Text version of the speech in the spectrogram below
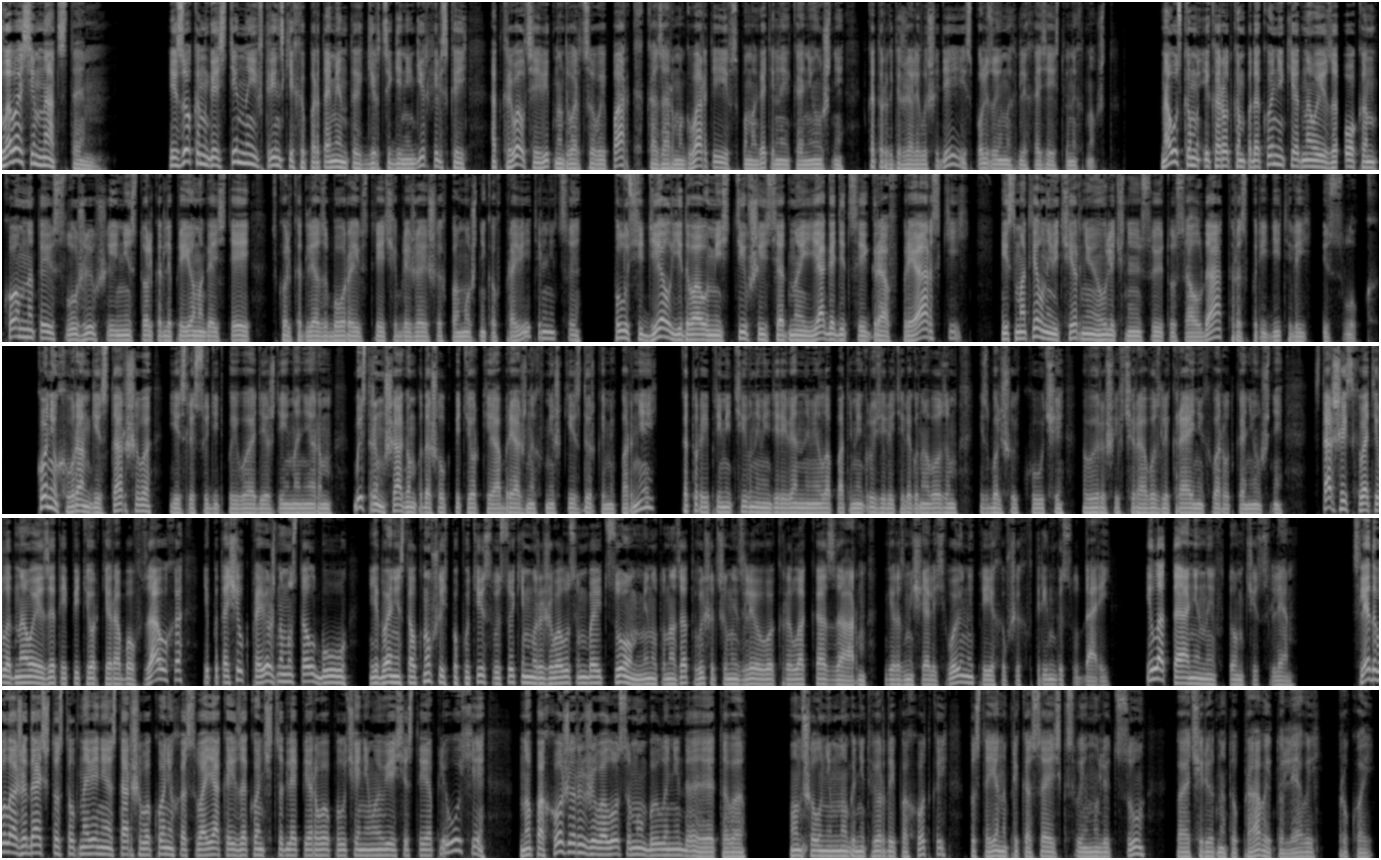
Глава 17. Из окон гостиной в тринских апартаментах герцогини Гирфельской открывался вид на дворцовый парк, казарму гвардии и вспомогательные конюшни, в которых держали лошадей, используемых для хозяйственных нужд. На узком и коротком подоконнике одного из окон комнаты, служившей не столько для приема гостей, сколько для сбора и встречи ближайших помощников правительницы, полусидел, едва уместившийся одной ягодицей граф Приарский, и смотрел на вечернюю уличную суету солдат, распорядителей и слуг. Конюх в ранге старшего, если судить по его одежде и манерам, быстрым шагом подошел к пятерке обряженных в мешки с дырками парней, которые примитивными деревянными лопатами грузили телегу навозом из большой кучи, выросшей вчера возле крайних ворот конюшни — Старший схватил одного из этой пятерки рабов за ухо и потащил к провежному столбу, едва не столкнувшись по пути с высоким рыжеволосым бойцом, минуту назад вышедшим из левого крыла казарм, где размещались воины, приехавших в Трин государей, и латанины в том числе. Следовало ожидать, что столкновение старшего конюха с воякой закончится для первого получением увесистой оплеухи, но, похоже, рыжеволосому было не до этого. Он шел немного нетвердой походкой, постоянно прикасаясь к своему лицу, поочередно то правой, то левой рукой.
